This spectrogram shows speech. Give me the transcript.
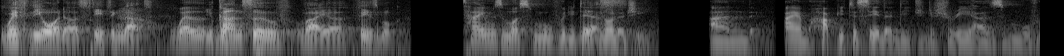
with the order stating that Well, you with can serve via Facebook. times must move with the Yes. technology. And I am happy to say that the judiciary has moved,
